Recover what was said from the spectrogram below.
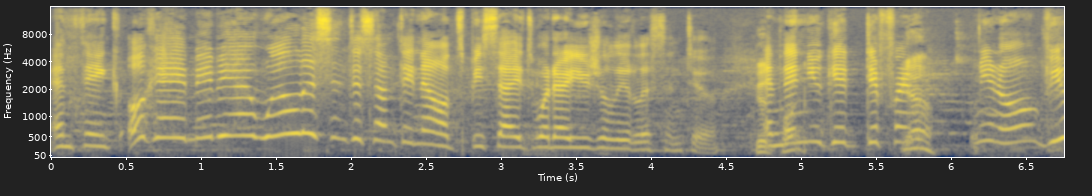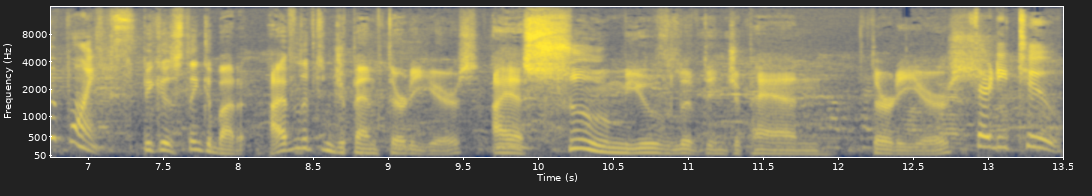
and think, okay, maybe I will listen to something else besides what I usually listen to. Good and then you get different, Yeah. you know, viewpoints. Because think about it. I've lived in Japan 30 years. I mm-hmm. assume you've lived in Japan 30 years. 32.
